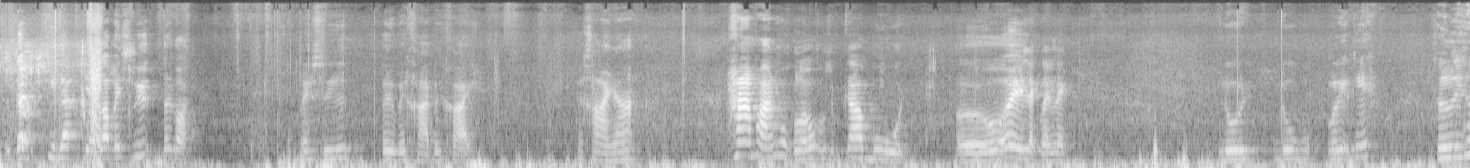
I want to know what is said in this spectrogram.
เดี๋ยวใกล้ปิดแล้วเดี๋ยวเราไปซื้อกันก่อน ไปซื้อ เออไปขายไปขาย ไปขายนะห้าพันหกร้อยหกสิบเก้าบูทเออเอ้ยแหลกแหลกแหลกดูดูมาเลยที่สรีส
